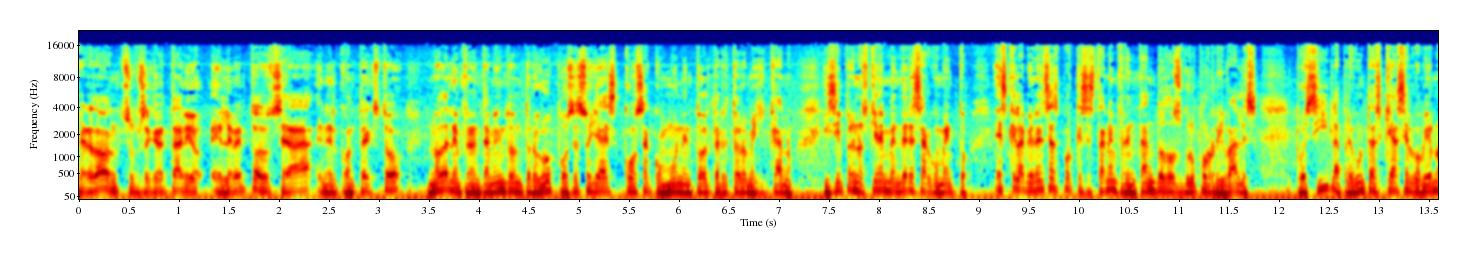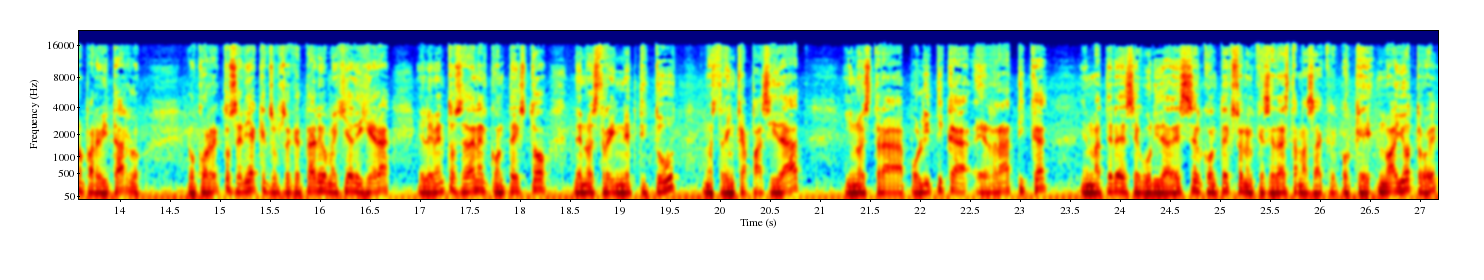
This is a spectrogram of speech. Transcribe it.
Perdón, subsecretario, el evento se da en el contexto no del enfrentamiento entre grupos, eso ya es cosa común en todo el territorio mexicano y siempre nos quieren vender ese argumento. Es que la violencia es porque se están enfrentando dos grupos rivales. Pues sí, la pregunta es qué hace el gobierno para evitarlo. Lo correcto sería que el subsecretario Mejía dijera, el evento se da en el contexto de nuestra ineptitud, nuestra incapacidad, y nuestra política errática en materia de seguridad. Ese es el contexto en el que se da esta masacre, porque no hay otro, ¿eh?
